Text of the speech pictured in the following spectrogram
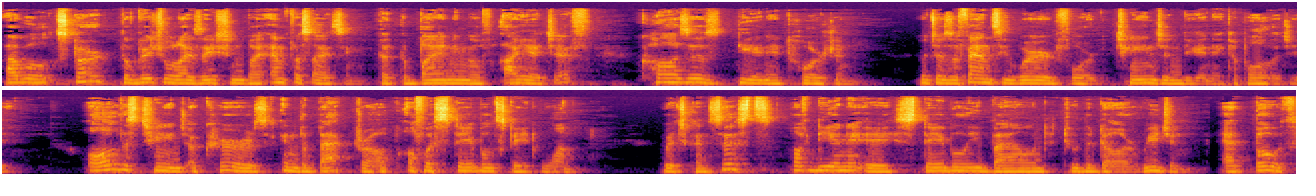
I will start the visualization by emphasizing that the binding of IHF causes DNA torsion, which is a fancy word for change in DNA topology. All this change occurs in the backdrop of a stable state 1 which consists of DNA stably bound to the DAR region at both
